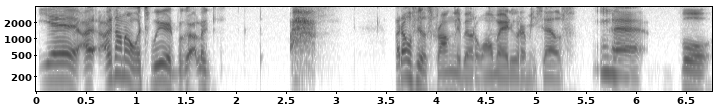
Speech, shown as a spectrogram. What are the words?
yeah, I, I don't know. It's weird, but like, I don't feel strongly about it one way or the other myself. Mm-hmm. Uh, but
